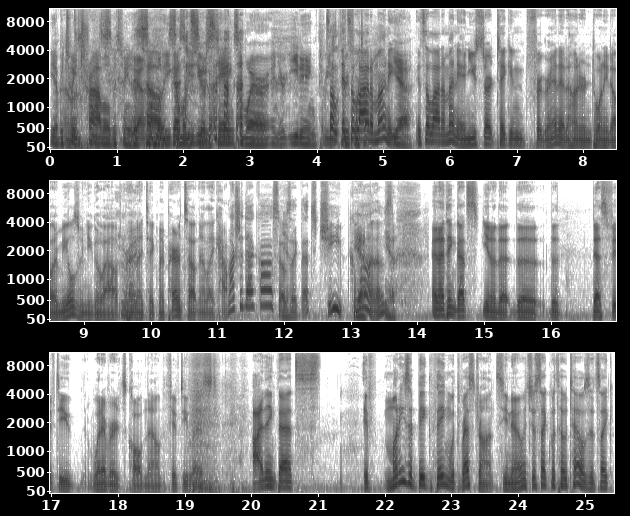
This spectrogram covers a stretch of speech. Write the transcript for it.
yeah, between travel, between Yeah. hotel, Someone- you guys, because you're staying somewhere and you're eating three, It's a, three, it's a lot ti- of money. Yeah, It's a lot of money. And you start taking for granted $120 meals when you go out. And then I take my parents out and they're like, how much did that cost? I was like, that's cheap. Come Yeah, on. That was... yeah. And I think that's, you know, the, the, the best 50, whatever it's called now, the 50 list. I think that's if money's a big thing with restaurants, you know, it's just like with hotels. It's like,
